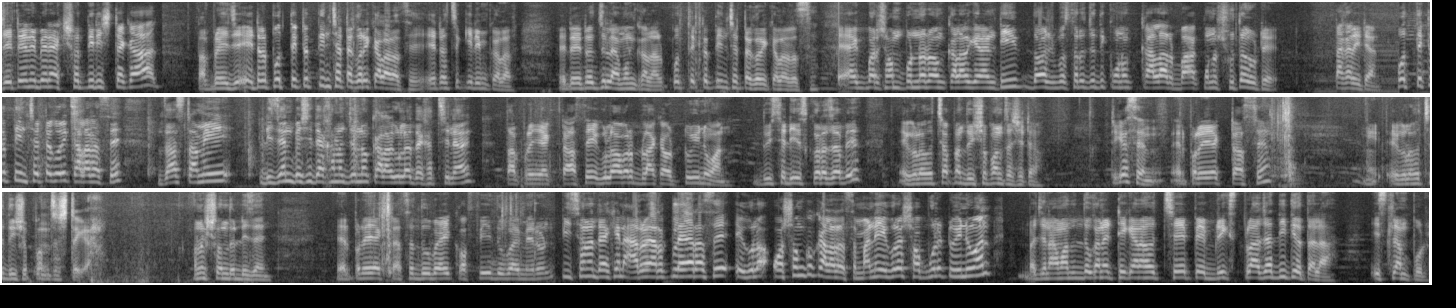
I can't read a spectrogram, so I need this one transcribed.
যেটা নেবেন একশো টাকা। তারপরে এই যে এটার প্রত্যেকটা তিন চারটা করে কালার আছে, এটা হচ্ছে ক্রিম কালার, এটা এটা হচ্ছে লেমন কালার, প্রত্যেকটা তিন চারটা করে কালার আছে। একবার সম্পূর্ণ রং কালার গ্যারান্টি, দশ বছরের যদি কোনো কালার বা কোনো সুতা উঠে, টাকা রিটার্ন প্রত্যেকটা তিন চারটা করে কালার আছে জাস্ট আমি ডিজাইন বেশি দেখানোর জন্য কালারগুলো দেখাচ্ছি না। তারপরে একটা আছে, এগুলো আবার blackout two in one দুই সাইড ইউজ করা যাবে, এগুলো হচ্ছে আপনার দুইশো পঞ্চাশ এটা। ঠিক আছে? এরপরে একটা আছে, এগুলো হচ্ছে দুইশো পঞ্চাশ টাকা। অনেক সুন্দর ডিজাইন এরপরে একটা আছে দুবাই কফি, দুবাই মেরুন। পিছনে দেখেন আরও আর ক্লেয়ার আছে, এগুলো অসংখ্য কালার আছে। মানে এগুলো সবগুলো টু ইন ওয়ান বাজেন আমাদের দোকানের ঠিকানা হচ্ছে পেব্রিক্স প্লাজা দ্বিতীয় তলা, ইসলামপুর।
